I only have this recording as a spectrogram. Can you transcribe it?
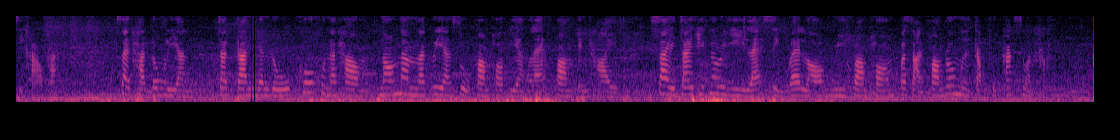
สีขาวค่ะใส่ทัดโรงเรียน จัดการเรียนรู้คู่คุณธรรม น้อมนำนักเรียนสู่ความพอเพียงและความเป็นไทย ใส่ใจเทคโนโลยีและสิ่งแวดล้อมมีความพร้อมประสานความร่วมมือกับทุกภาคส่วนค่ะเอก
